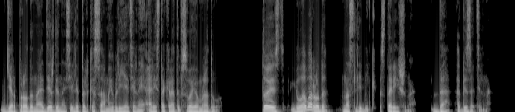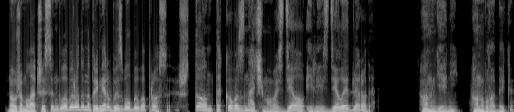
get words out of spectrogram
герб проданной одежды носили только самые влиятельные аристократы в своем роду. То есть глава рода, наследник, старейшина. Да, обязательно. Но уже младший сын главы рода, например, вызвал бы вопросы. Что он такого значимого сделал или сделает для рода? Он гений? Он владыка?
